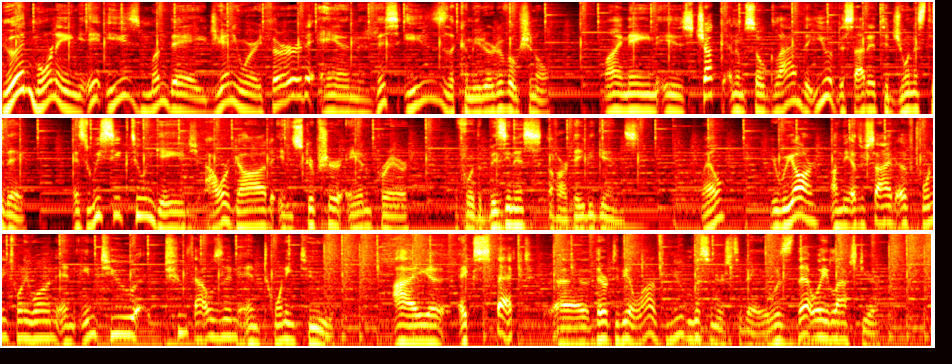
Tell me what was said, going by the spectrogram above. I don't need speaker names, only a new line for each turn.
Good morning. It is Monday, January 3rd, and this is the Commuter Devotional. My name is Chuck, and I'm so glad that you have decided to join us today as we seek to engage our God in Scripture and prayer before the busyness of our day begins. Well, here we are on the other side of 2021 and into 2022. I uh, expect uh, there to be a lot of new listeners today. It was that way last year.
